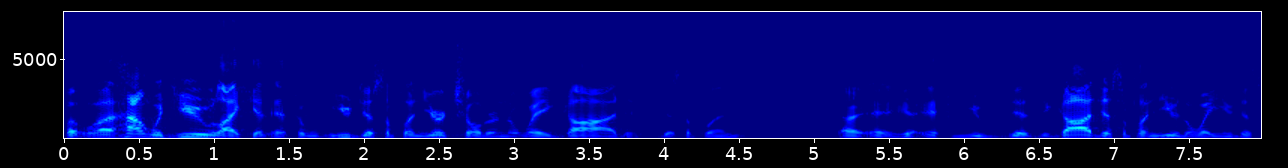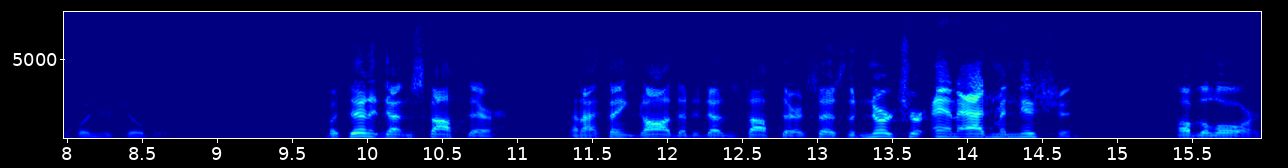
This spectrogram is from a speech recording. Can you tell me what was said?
But how would you like it if you disciplined your children the way God disciplined, uh, if you did, God disciplined you the way you discipline your children? But then it doesn't stop there. And I thank God that it doesn't stop there. It says the nurture and admonition of the Lord.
